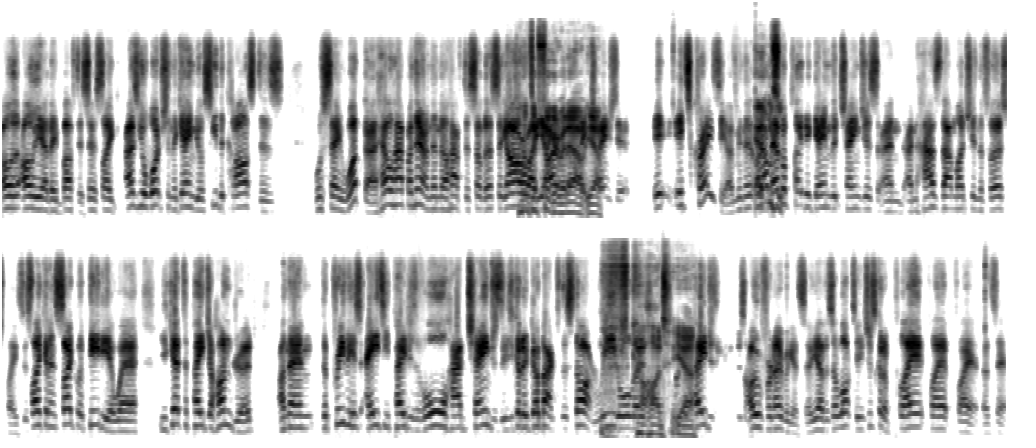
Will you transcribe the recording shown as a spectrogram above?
Oh, oh yeah, they buffed it. So it's like as you're watching the game, you'll see the casters will say, "What the hell happened there?" And then they'll have to. So they'll say, "All Have to right, yeah, figure it out, they yeah. changed it." It, it's crazy. I mean, I've never played a game that changes and and has that much in the first place. It's like an encyclopedia where you get to page 100 and then the previous 80 pages have all had changes. You've got to go back to the start, and read all those God, yeah. pages just over and over again. So yeah, there's a lot to. You just got to play it, play it, play it. That's it.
